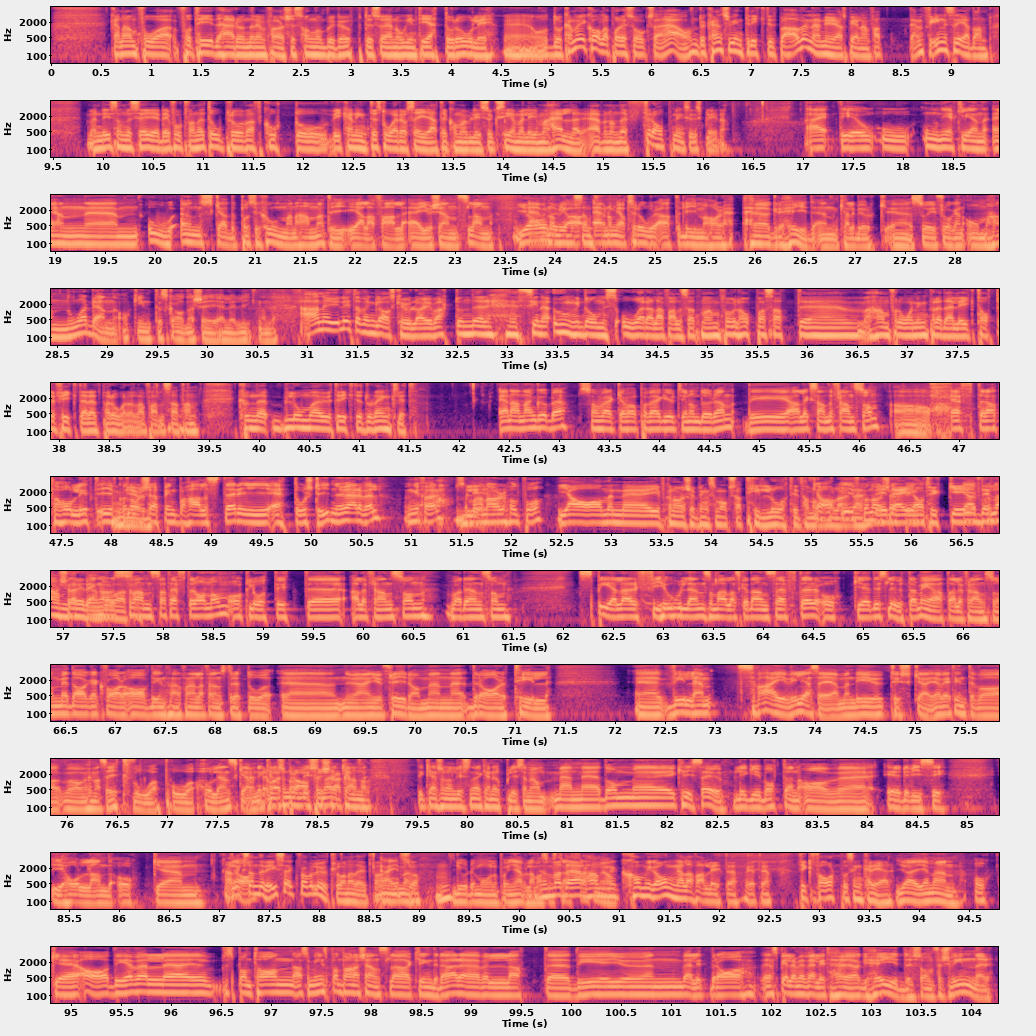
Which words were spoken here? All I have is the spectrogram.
Kan han få, få tid här under en försäsong och bygga upp det så är jag nog inte jätteorolig. Eh, och Då kan man ju kolla på det så också. Ja, då kanske vi inte riktigt behöver den här nya spelaren för att den finns redan. Men det är som du säger, det är fortfarande ett oprovat kort och vi kan inte stå här och säga att det kommer bli succé med Lima heller, även om det förhoppningsvis blir det. Nej, det är onekligen en um, oönskad position man har hamnat i i alla fall, är ju känslan. Ja, även, om jag, även om jag tror att Lima har högre höjd än Kalle Björk eh, så är frågan om han når den och inte skadar sig eller liknande. Han är ju lite av en glaskula, har ju varit under sina ungdomsår i alla fall, så att man får väl hoppas att eh, han får ordning på det där likt Totte fick där ett par år i alla fall, så att han kunde blomma ut riktigt ordentligt. En annan gubbe som verkar vara på väg ut genom dörren, det är Alexander Fransson. Efter att ha hållit IFK Gud. Norrköping på halster i ett års tid nu är det väl ungefär som bli- han har hållit på. Ja, men eh, IFK Norrköping som också har tillåtit honom att Ja, hålla det IFK där. Det är det jag tycker. Ja, IFK det landar i den har alltså. svansat efter honom och låtit eh, Alle Fransson vara den som spelar fiolen som alla ska dansa efter och eh, det slutar med att Alle Fransson med dagar kvar av det internationella fönstret då, eh, nu är han ju fri då, men eh, drar till eh, Wilhelm Zweig vill jag säga, men det är ju tyska. Jag vet inte vad, vad, hur man säger två på holländska. Men det, det kanske någon lyssnare kan. Det kanske någon lyssnare kan upplysa mig om. Men eh, de eh, krisar ju, ligger i botten av eh, Eredivisie i Holland. Och, ehm, Alexander Isak var väl utlånad dit? va? Så, mm. gjorde mål på en jävla massa Det var där straffar. han kom igång i alla fall lite. Vet jag. Fick fart på sin karriär. Jajamän. Och ja, det är väl spontan, alltså min spontana känsla kring det där är väl att det är ju en väldigt bra, en spelare med väldigt hög höjd som försvinner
